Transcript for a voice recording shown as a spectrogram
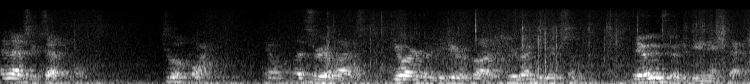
And that's acceptable, to a point. You know, let's realize, you are going to hear about it, you're going to hear some, there is going to be an impact.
